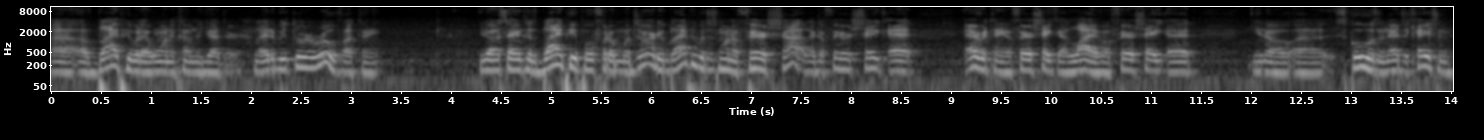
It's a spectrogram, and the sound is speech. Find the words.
uh, of black people that want to come together. Let it be through the roof, I think. You know what I'm saying? Because black people, for the majority, black people just want a fair shot, like a fair shake at everything, a fair shake at life, a fair shake at you know, uh, schools and education.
